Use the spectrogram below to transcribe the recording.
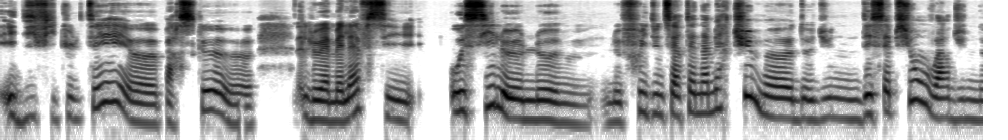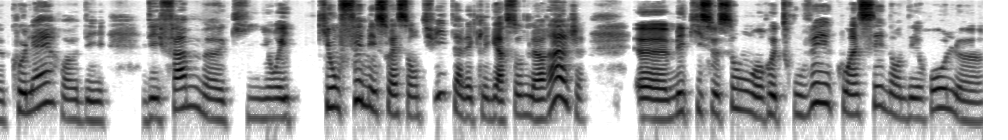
Et difficulté euh, parce que euh, le MLF, c'est aussi le, fruit d'une certaine amertume, euh, d'une déception, voire d'une colère des femmes qui ont été qui ont fait mes 68 avec les garçons de leur âge, euh, mais qui se sont retrouvés coincés dans des rôles euh,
